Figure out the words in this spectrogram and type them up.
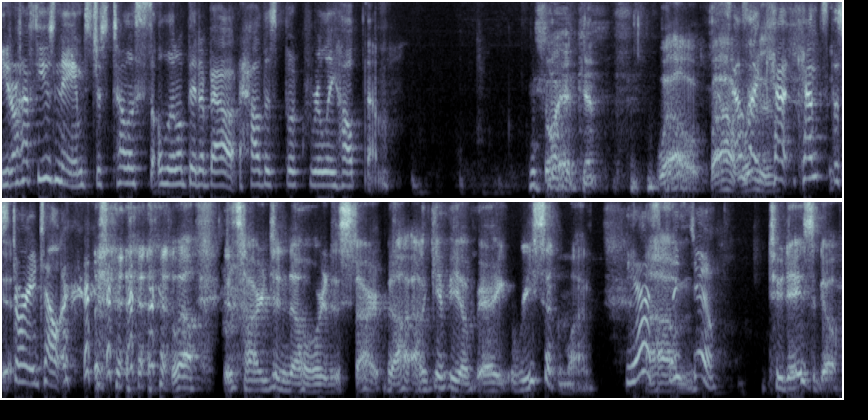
you don't have to use names. Just tell us a little bit about how this book really helped them. Go ahead, Kent. Well, wow. Sounds like Kent, Kent's the storyteller. well, it's hard to know where to start, but I'll, I'll give you a very recent one. Yes, um, please do. Two days ago,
